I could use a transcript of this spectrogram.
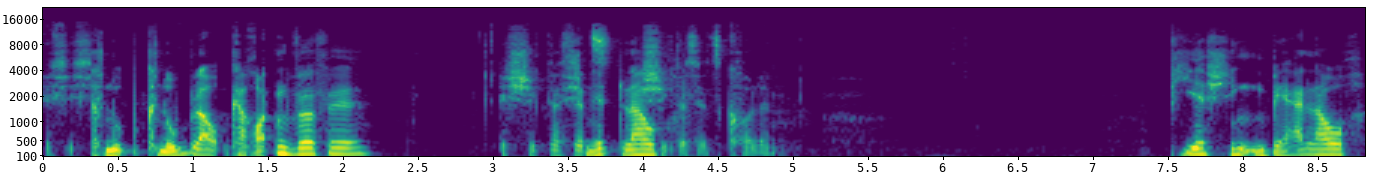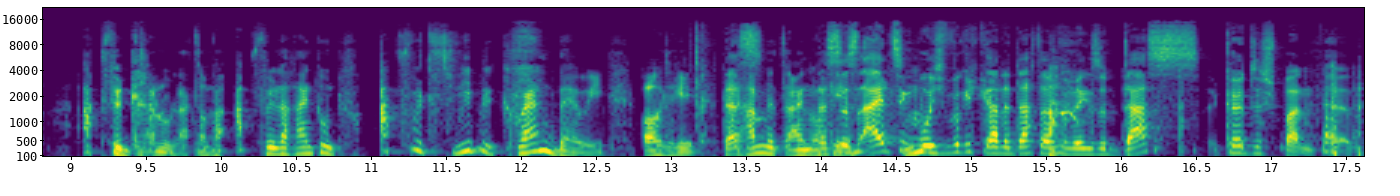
ich, ich, Kno Knoblauch, Karottenwürfel? ich schick das jetzt, Schnittlauch. ich schick das jetzt Colin. Bier, Schinken, Bärlauch, Apfelgranulat. Sollen wir Apfel da rein tun? Apfel, Zwiebel, Cranberry. Okay, Das, wir haben jetzt einen. Okay. das ist das Einzige, wo ich wirklich gerade dachte, von wegen so, das könnte spannend werden.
